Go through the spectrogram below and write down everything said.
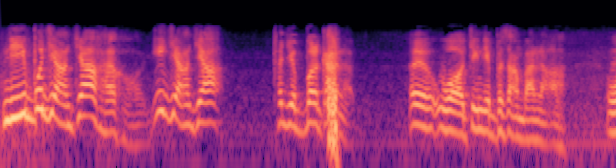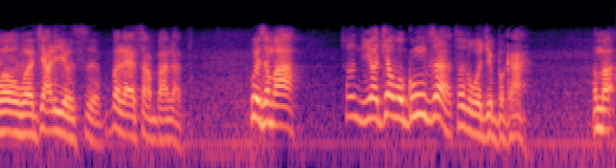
你不讲加还好，一讲加，他就不干了。哎，我今天不上班了啊，我我家里有事不来上班了。为什么？说你要交我工资啊，他说我就不干。那么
